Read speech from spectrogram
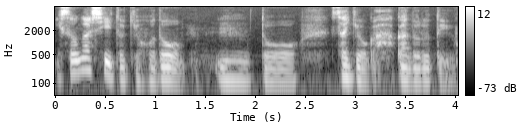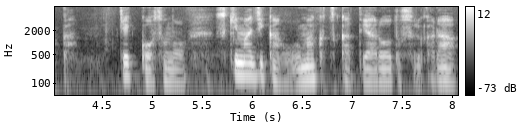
忙しい時ほど、うんと、作業がはかどるというか、結構その隙間時間をうまく使ってやろうとするから、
